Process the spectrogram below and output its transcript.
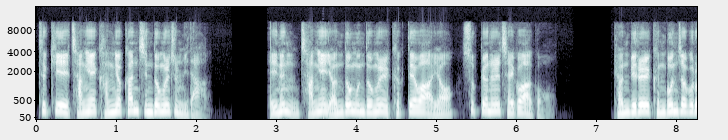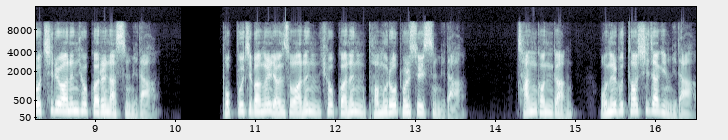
특히 장에 강력한 진동을 줍니다. 이는 장의 연동 운동을 극대화하여 숙변을 제거하고 변비를 근본적으로 치료하는 효과를 낳습니다. 복부 지방을 연소하는 효과는 덤으로 볼 수 있습니다. 장 건강, 오늘부터 시작입니다.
